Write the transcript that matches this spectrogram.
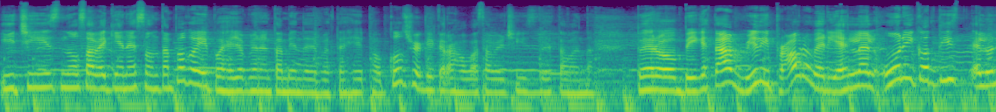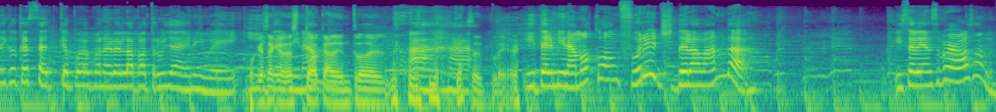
Y Cheese no sabe quiénes son tampoco. Y pues ellos vienen también de pues, de hip hop culture. ¿Qué carajo va a saber Cheese de esta banda? Pero Big está really proud of it. Y es el único, el único cassette que puede poner en la patrulla anyway. Porque y se quedó stock adentro del cassette player. Y terminamos con footage de la banda. Y se veían super awesome.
